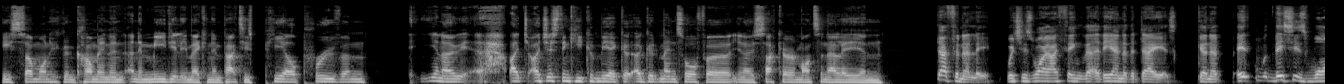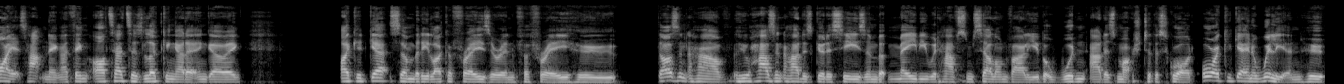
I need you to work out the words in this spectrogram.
He's someone who can come in and, and immediately make an impact. He's PL proven. You know, I, I just think he can be a good, a good mentor for you know Saka and Martinelli and Definitely, which is why I think that at the end of the day, it's gonna. It, this is why it's happening. I think Arteta's looking at it and going, "I could get somebody like a Fraser in for free who doesn't have, who hasn't had as good a season, but maybe would have some sell-on value, but wouldn't add as much to the squad. Or I could get in a Willian who,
